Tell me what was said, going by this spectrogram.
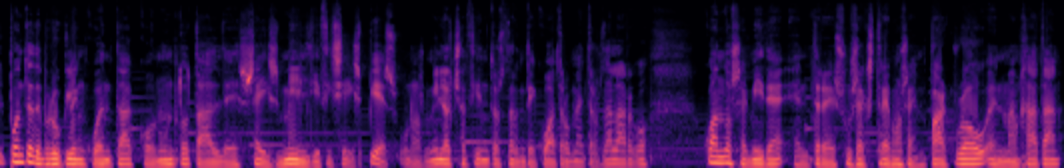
el puente de Brooklyn cuenta con un total de 6.016 pies, unos 1.834 metros de largo, cuando se mide entre sus extremos en Park Row en Manhattan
